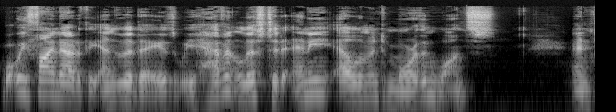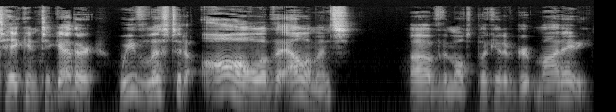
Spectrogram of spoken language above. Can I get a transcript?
what we find out at the end of the day is we haven't listed any element more than once, and taken together, we've listed all of the elements of the multiplicative group mod 80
